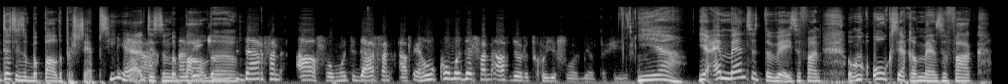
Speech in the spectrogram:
dat is een bepaalde perceptie. hè? Het is een bepaalde. we moeten daarvan af. We moeten daarvan af. En hoe komen we ervan af door het goede voorbeeld te geven? Ja, ja en mensen te wezen van. Ook zeggen mensen vaak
